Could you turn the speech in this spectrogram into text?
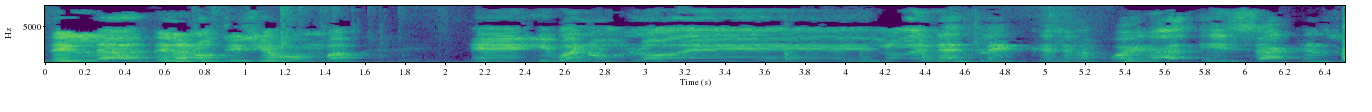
de, la, de la noticia bomba. Eh, y bueno, lo de, de Netflix, que se la juega y saca en su,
